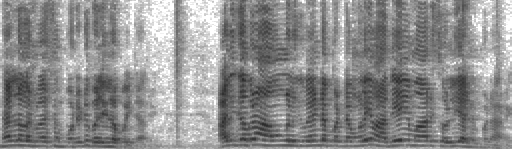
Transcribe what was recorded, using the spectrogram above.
நல்லவன் வேஷம் போட்டுட்டு வெளியில போயிட்டாரு. அதுக்கப்புறம் அவங்களுக்கு வேண்டப்பட்டவங்களையும் அதே மாதிரி சொல்லி அனுப்பினாரு.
